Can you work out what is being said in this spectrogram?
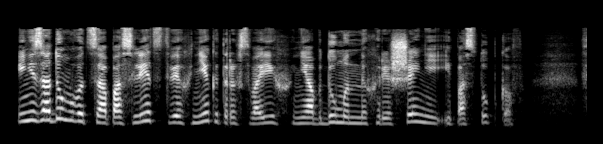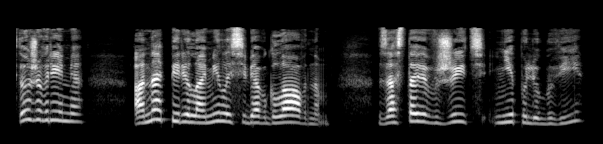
и не задумываться о последствиях некоторых своих необдуманных решений и поступков. В то же время она переломила себя в главном, заставив жить не по любви,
